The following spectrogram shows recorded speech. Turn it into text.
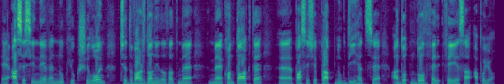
e asesi neve nuk ju këshillojmë që të vazhdoni do thot me me kontakte pasi që prapë nuk dihet se a do të ndodhë fejesa apo jo.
